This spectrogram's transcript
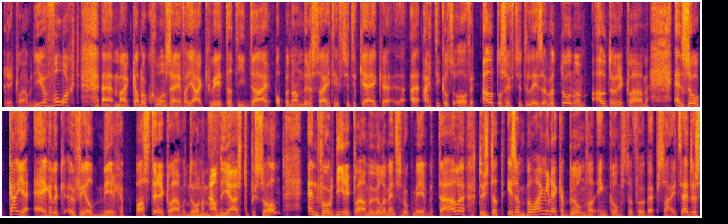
reclame die je volgt. Eh, maar het kan ook gewoon zijn van ja, ik weet dat hij daar op een andere site heeft zitten kijken, eh, artikels over auto's heeft zitten lezen. We tonen hem autoreclame. En zo kan je eigenlijk veel meer gepaste reclame tonen aan de juiste persoon. En voor die reclame willen mensen ook meer betalen. Dus dat is een belangrijke bron van inkomsten voor websites. hè. Dus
